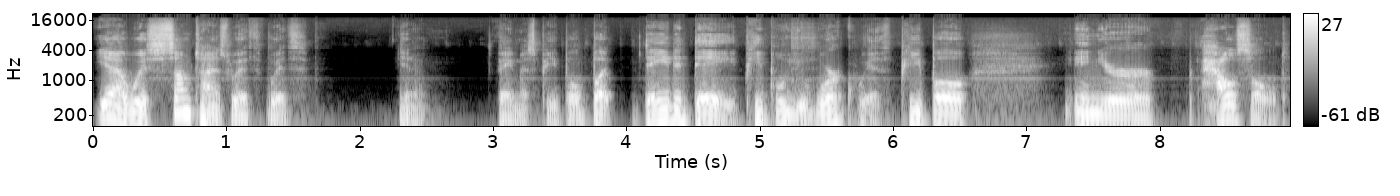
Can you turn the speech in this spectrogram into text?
yeah, with sometimes with with you know famous people, but day to day, people you work with, people in your household,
